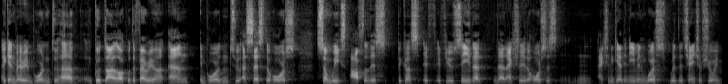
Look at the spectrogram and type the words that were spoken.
again very important to have good dialogue with the farrier and important to assess the horse some weeks after this because if, if you see that, that actually the horse is actually getting even worse with the change of shoeing,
